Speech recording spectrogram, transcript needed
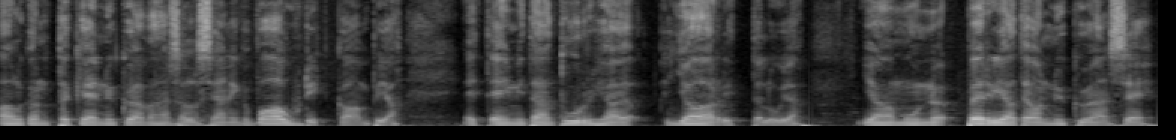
alkanut tekemään nykyään vähän sellaisia niin vauhdikkaampia, että ei mitään turhia jaaritteluja. Ja mun periaate on nykyään se,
